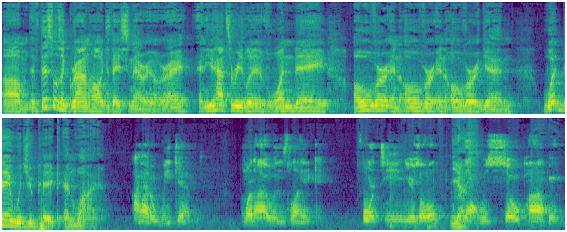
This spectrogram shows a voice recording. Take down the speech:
Um, if this was a Groundhog's Day scenario, right, and you had to relive one day over and over and over again, what day would you pick and why? I had a weekend when I was like 14 years old. Yes. That was so popping.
